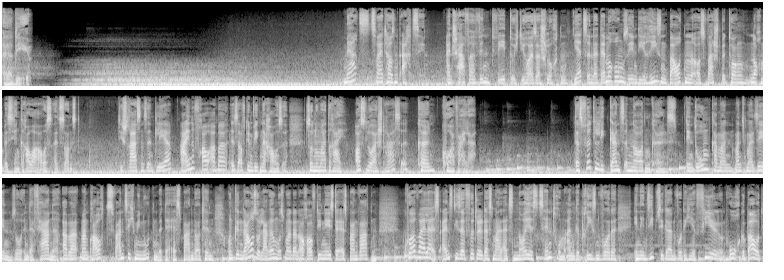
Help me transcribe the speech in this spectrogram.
ARD. März 2018. Ein scharfer Wind weht durch die Häuserschluchten. Jetzt in der Dämmerung sehen die Riesenbauten aus Waschbeton noch ein bisschen grauer aus als sonst. Die Straßen sind leer, eine Frau aber ist auf dem Weg nach Hause. Zur Nummer 3, Osloer Straße, Köln-Chorweiler. Das Viertel liegt ganz im Norden Kölns. Den Dom kann man manchmal sehen, so in der Ferne, aber man braucht 20 Minuten mit der S-Bahn dorthin. Und genauso lange muss man dann auch auf die nächste S-Bahn warten. Chorweiler ist eins dieser Viertel, das mal als neues Zentrum angepriesen wurde. In den 70ern wurde hier viel und hoch gebaut.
